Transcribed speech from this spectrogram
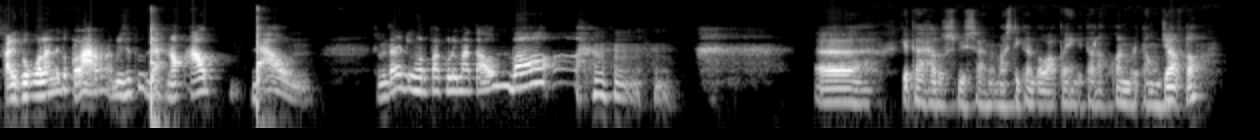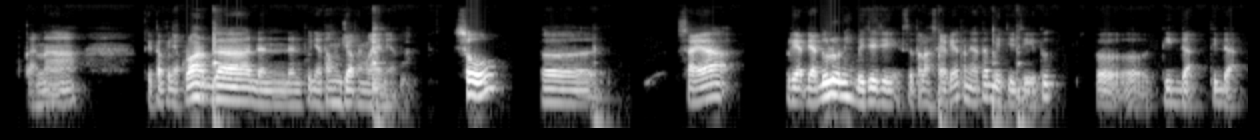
sekali pukulan itu kelar habis itu udah knock out down. Sementara di umur 45 tahun bo uh, kita harus bisa memastikan bahwa apa yang kita lakukan bertanggung jawab toh. Karena kita punya keluarga dan dan punya tanggung jawab yang lainnya. So uh, saya lihat-lihat dulu nih BJJ setelah saya lihat ternyata BJJ itu uh, tidak tidak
